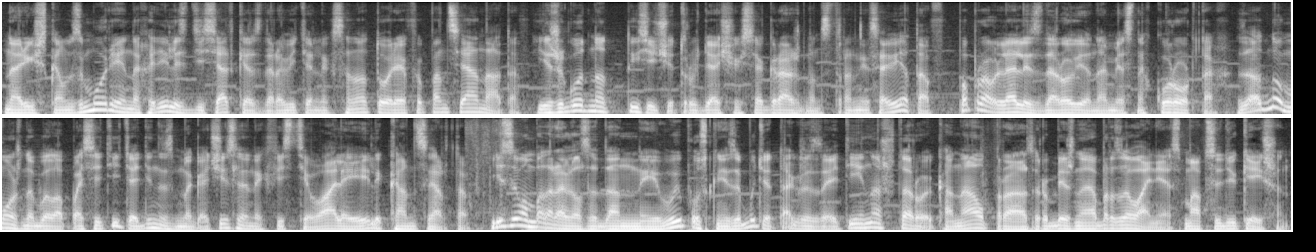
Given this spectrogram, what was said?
На Рижском взморье находились десятки оздоровительных санаториев и пансионатов. Ежегодно тысячи трудящихся граждан страны Советов поправляли здоровье на местных курортах. Заодно можно было посетить один из многочисленных фестивалей или концертов. Если вам понравился данный выпуск, не забудьте также зайти и наш второй канал про зарубежное образование образования с Maps Education.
